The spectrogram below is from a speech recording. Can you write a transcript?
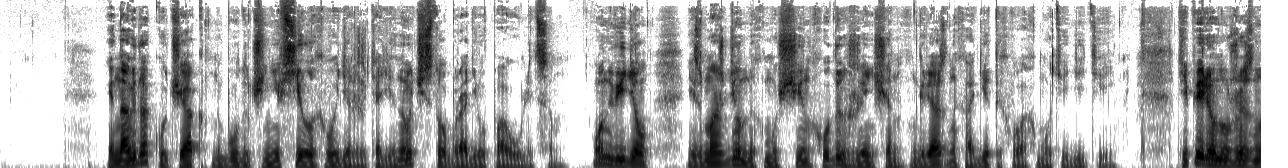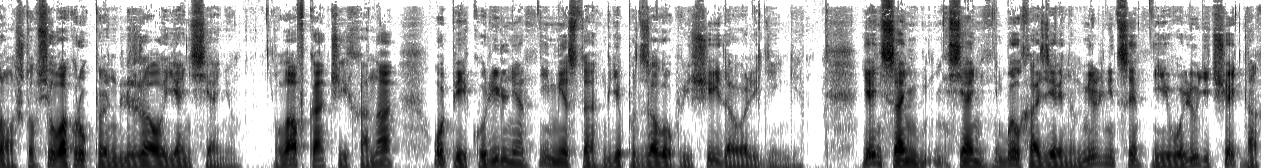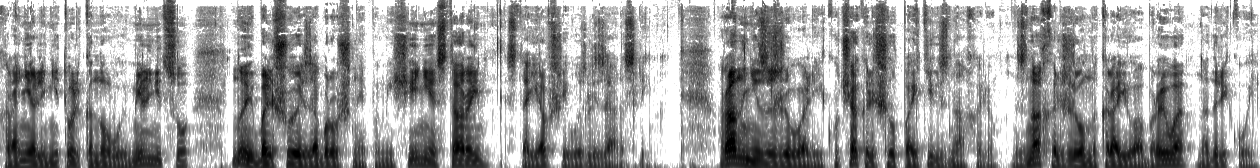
Иногда Кучак, будучи не в силах выдержать одиночество, бродил по улицам. Он видел изможденных мужчин, худых женщин, грязных, одетых в лохмотья детей. Теперь он уже знал, что все вокруг принадлежало Янь-Сяню. Лавка, чайхана, опий курильня и место, где под залог вещей давали деньги. Янь-Сянь был хозяином мельницы, и его люди тщательно охраняли не только новую мельницу, но и большое заброшенное помещение, старой, стоявшей возле зарослей. Раны не заживали, и Кучак решил пойти к знахарю. Знахарь жил на краю обрыва над рекой.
